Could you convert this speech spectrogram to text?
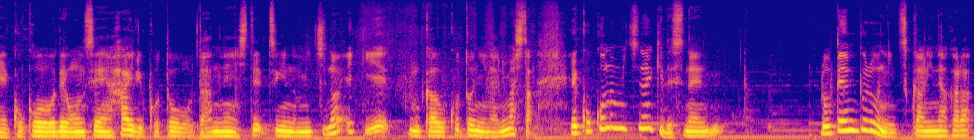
えここで温泉入ることを断念して次の道の駅へ向かうことになりました、えここの道の駅ですね露天風呂に浸かりながら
